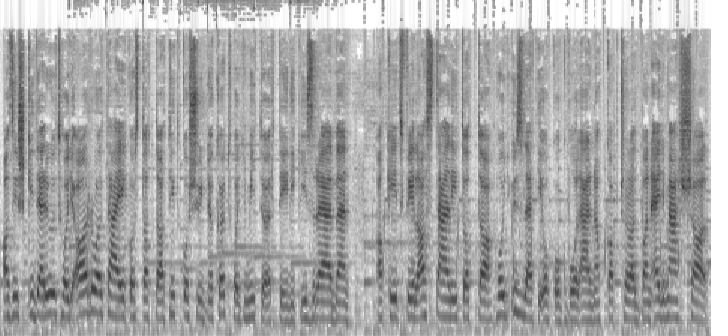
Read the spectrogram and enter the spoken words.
Az is kiderült, hogy arról tájékoztatta a titkos ügynököt, hogy mi történik Izraelben. A két fél azt állította, hogy üzleti okokból állnak kapcsolatban egymással.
